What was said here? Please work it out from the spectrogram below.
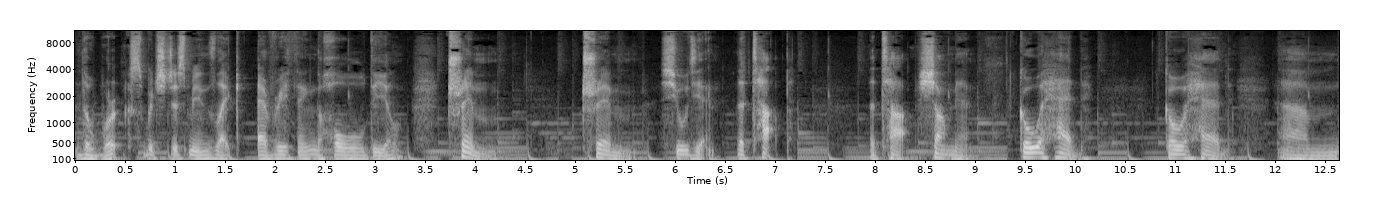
the works, which just means like everything, the whole deal. Trim, trim, 修剪. The top, the top, 上面. Go ahead, go ahead. Um,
